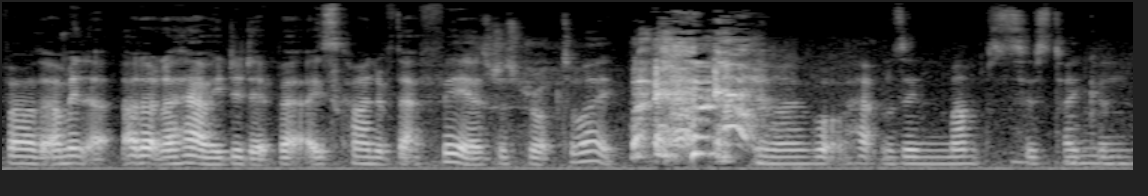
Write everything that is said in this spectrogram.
Father. I mean, I I don't know how he did it, but it's kind of that fear has just dropped away. you know, what happens in months has taken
